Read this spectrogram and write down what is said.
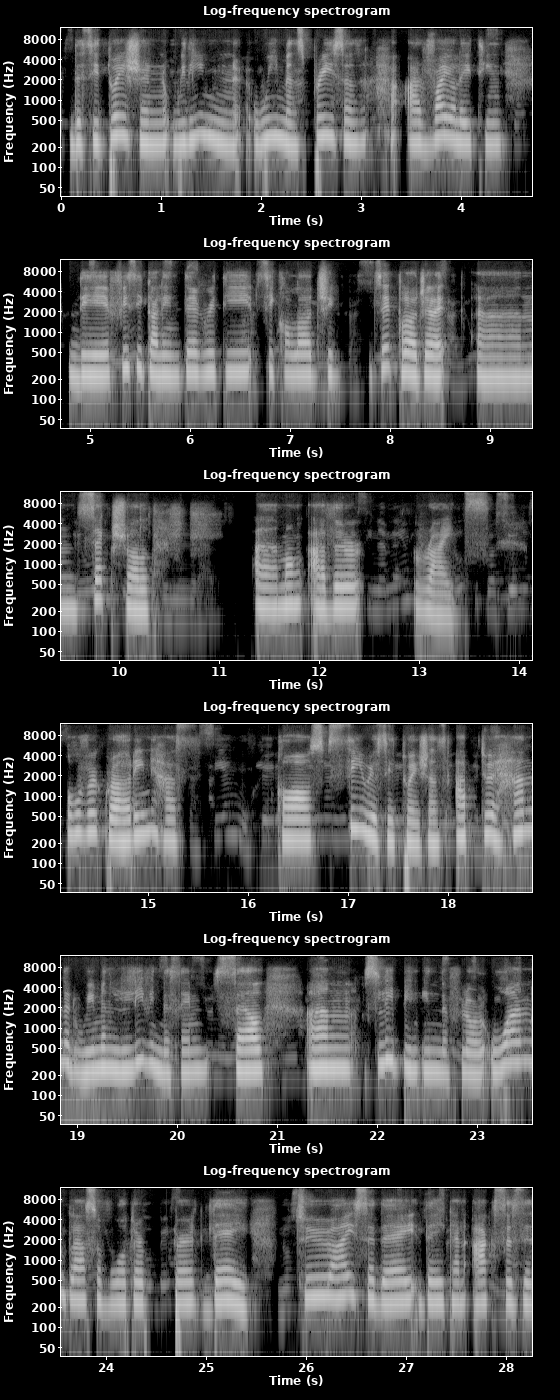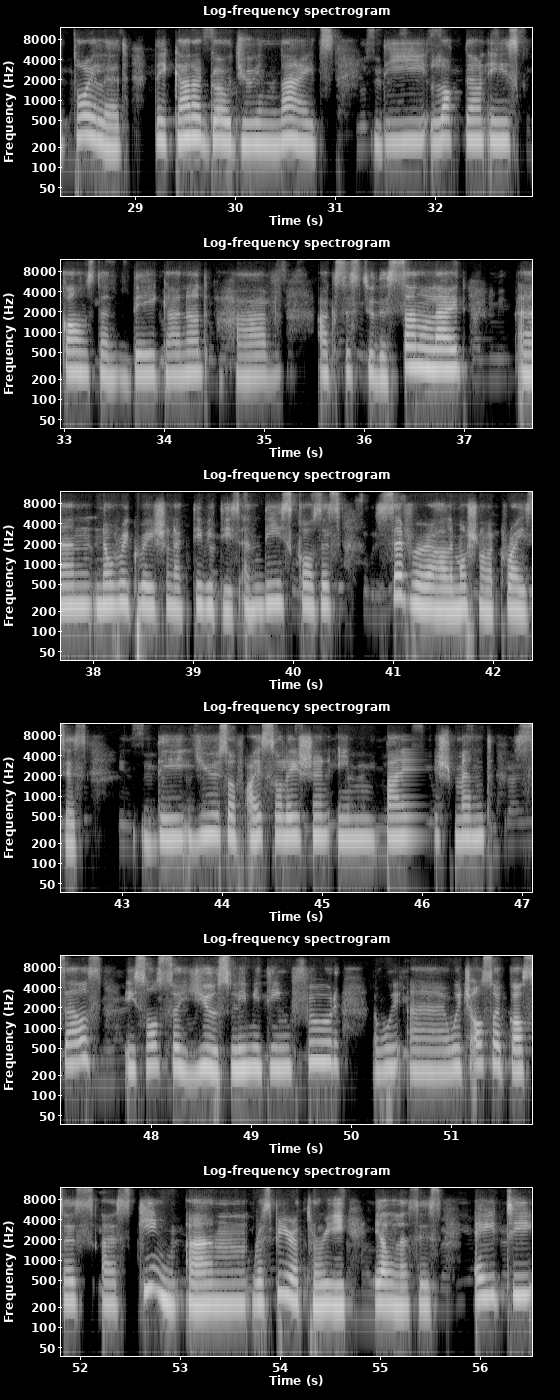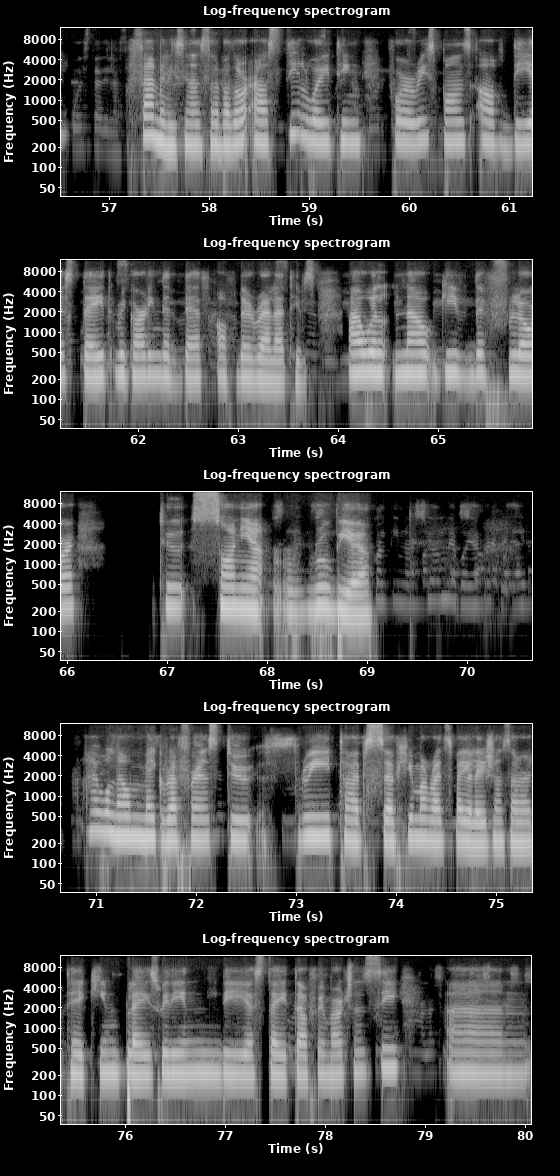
the situation within women's prisons are violating the physical integrity, psychological, psychological and sexual, among other rights. Overcrowding has caused serious situations. Up to 100 women live in the same cell and sleeping in the floor. One glass of water per day. Twice a day, they can access the toilet. They cannot go during nights. The lockdown is constant. They cannot have access to the sunlight and no recreation activities. And this causes several emotional crises. The use of isolation in punishment cells is also used, limiting food, uh, which also causes uh, skin and respiratory illnesses. 80 families in El Salvador are still waiting for a response of the state regarding the death of their relatives. I will now give the floor to Sonia Rubio. I will now make reference to three types of human rights violations that are taking place within the state of emergency and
